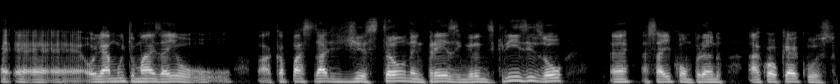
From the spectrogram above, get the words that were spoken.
é, é, é, olhar muito mais aí o, o, a capacidade de gestão da empresa em grandes crises ou é, a sair comprando a qualquer custo.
